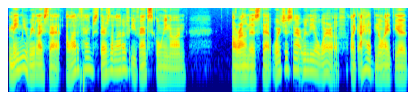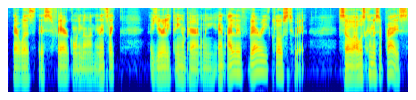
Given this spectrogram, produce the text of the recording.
made me realize that a lot of times there's a lot of events going on around us that we're just not really aware of. Like I had no idea there was this fair going on and it's like a yearly thing apparently and I live very close to it. So I was kind of surprised.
